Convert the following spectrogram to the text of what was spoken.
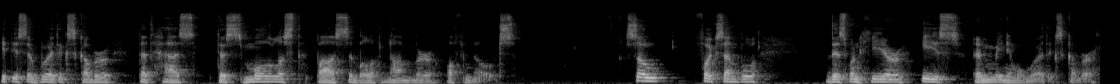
it is a vertex cover that has the smallest possible number of nodes. So, for example, this one here is a minimum vertex cover.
